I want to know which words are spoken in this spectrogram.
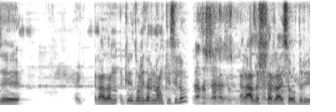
যে রাজান কে জমিদারের নাম কি ছিল? রাজা রাজেশ্বর রায় চৌধুরী।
